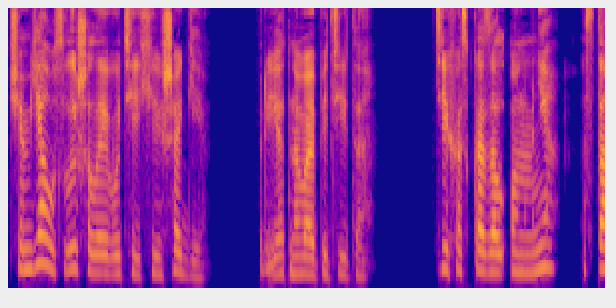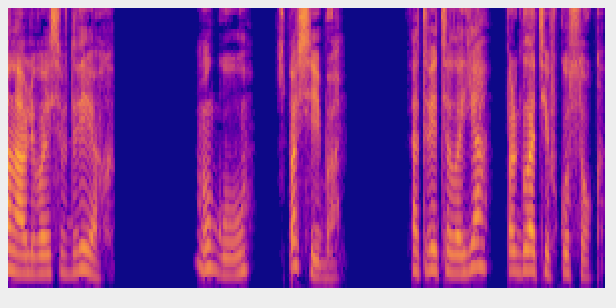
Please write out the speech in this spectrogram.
чем я услышала его тихие шаги. «Приятного аппетита», — тихо сказал он мне, останавливаясь в дверях. «Угу, спасибо», — ответила я, проглотив кусок.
